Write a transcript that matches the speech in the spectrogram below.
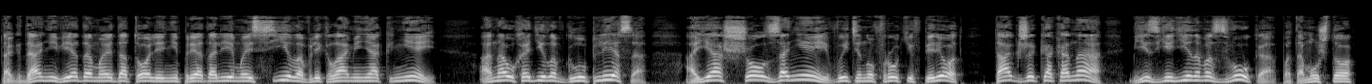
Тогда неведомая до то ли непреодолимая сила влекла меня к ней. Она уходила вглубь леса, а я шел за ней, вытянув руки вперед, так же, как она, без единого звука, потому что,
